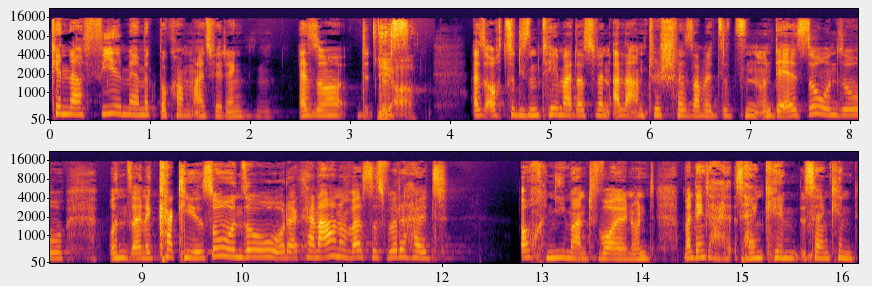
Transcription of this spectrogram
Kinder viel mehr mitbekommen, als wir denken. Also das, ja. Also auch zu diesem Thema, dass wenn alle am Tisch versammelt sitzen und der ist so und so und seine Kacki ist so und so oder keine Ahnung was, das würde halt auch niemand wollen. Und man denkt, ah, ist ein Kind, ist ein Kind.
